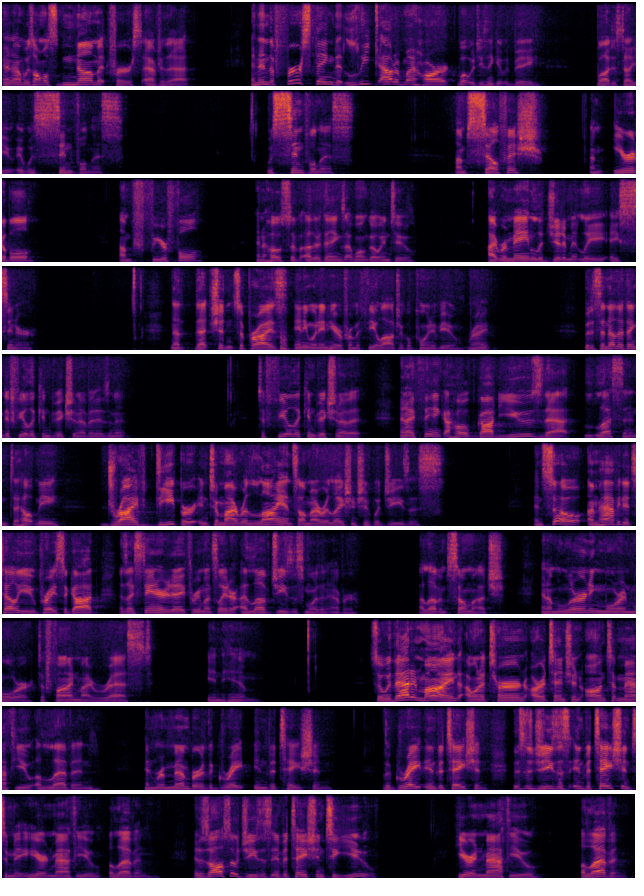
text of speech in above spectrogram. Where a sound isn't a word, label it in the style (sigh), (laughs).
And I was almost numb at first after that. And then the first thing that leaked out of my heart, what would you think it would be? Well, I'll just tell you, it was sinfulness. It was sinfulness. I'm selfish, I'm irritable, I'm fearful, and a host of other things I won't go into. I remain legitimately a sinner. Now, that shouldn't surprise anyone in here from a theological point of view, right? But it's another thing to feel the conviction of it, isn't it? To feel the conviction of it. And I think, I hope God used that lesson to help me drive deeper into my reliance on my relationship with Jesus. And so I'm happy to tell you, praise to God, as I stand here today, three months later, I love Jesus more than ever. I love him so much, and I'm learning more and more to find my rest in him. So, with that in mind, I want to turn our attention onto Matthew 11 and remember the great invitation. The great invitation. This is Jesus' invitation to me here in Matthew 11. It is also Jesus' invitation to you here in Matthew 11.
